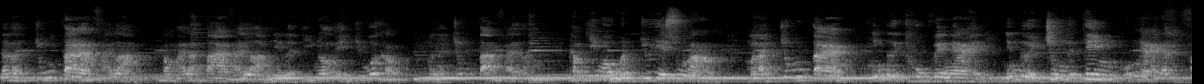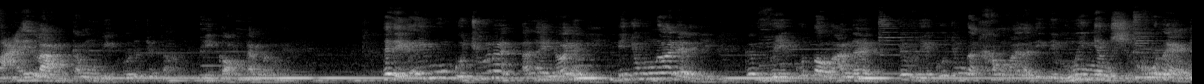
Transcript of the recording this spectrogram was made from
Đó là chúng ta phải làm, không phải là ta phải làm như là chỉ nói về Chúa không, mà là chúng ta phải làm. Không chỉ mỗi mình Chúa Giêsu làm, mà là chúng ta, những người thuộc về Ngài, những người chung cái tim của Ngài đó, phải làm công việc của Đức Chúa Trời khi còn đang làm Ngài thế thì cái ý muốn của Chúa đó, ở đây nói là gì? Ý Chúa muốn nói đây là gì? Cái việc của tôi và anh em, cái việc của chúng ta không phải là đi tìm nguyên nhân sự khổ nạn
